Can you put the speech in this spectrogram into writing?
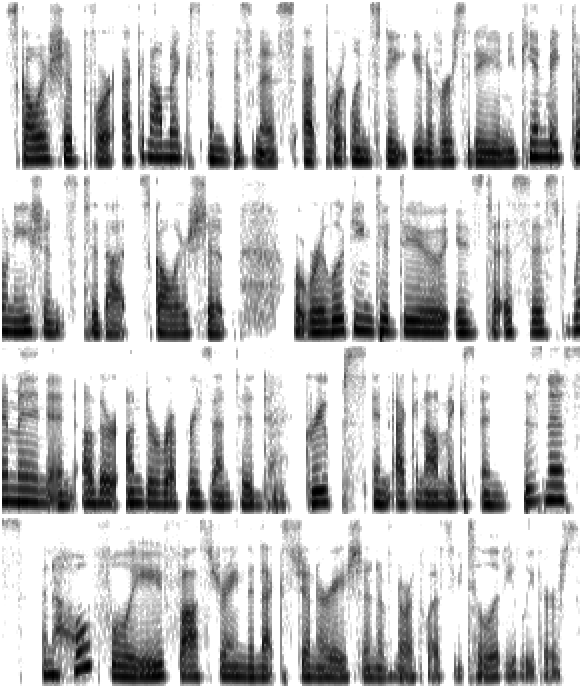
Scholarship for Economics and Business at Portland State University. And you can make donations to that scholarship. What we're looking to do is to assist women and other underrepresented groups in economics and business, and hopefully fostering the next generation of Northwest utility leaders.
